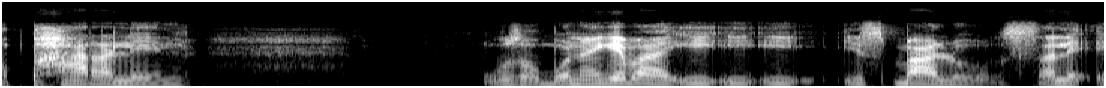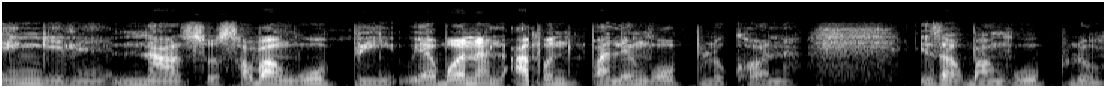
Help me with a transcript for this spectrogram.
opharalel uzawubona ke uba isibalo sale engile naso sawuba ngu-b uyabona apho ndibhale ngoblue khona iza kuba ngu-blue.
